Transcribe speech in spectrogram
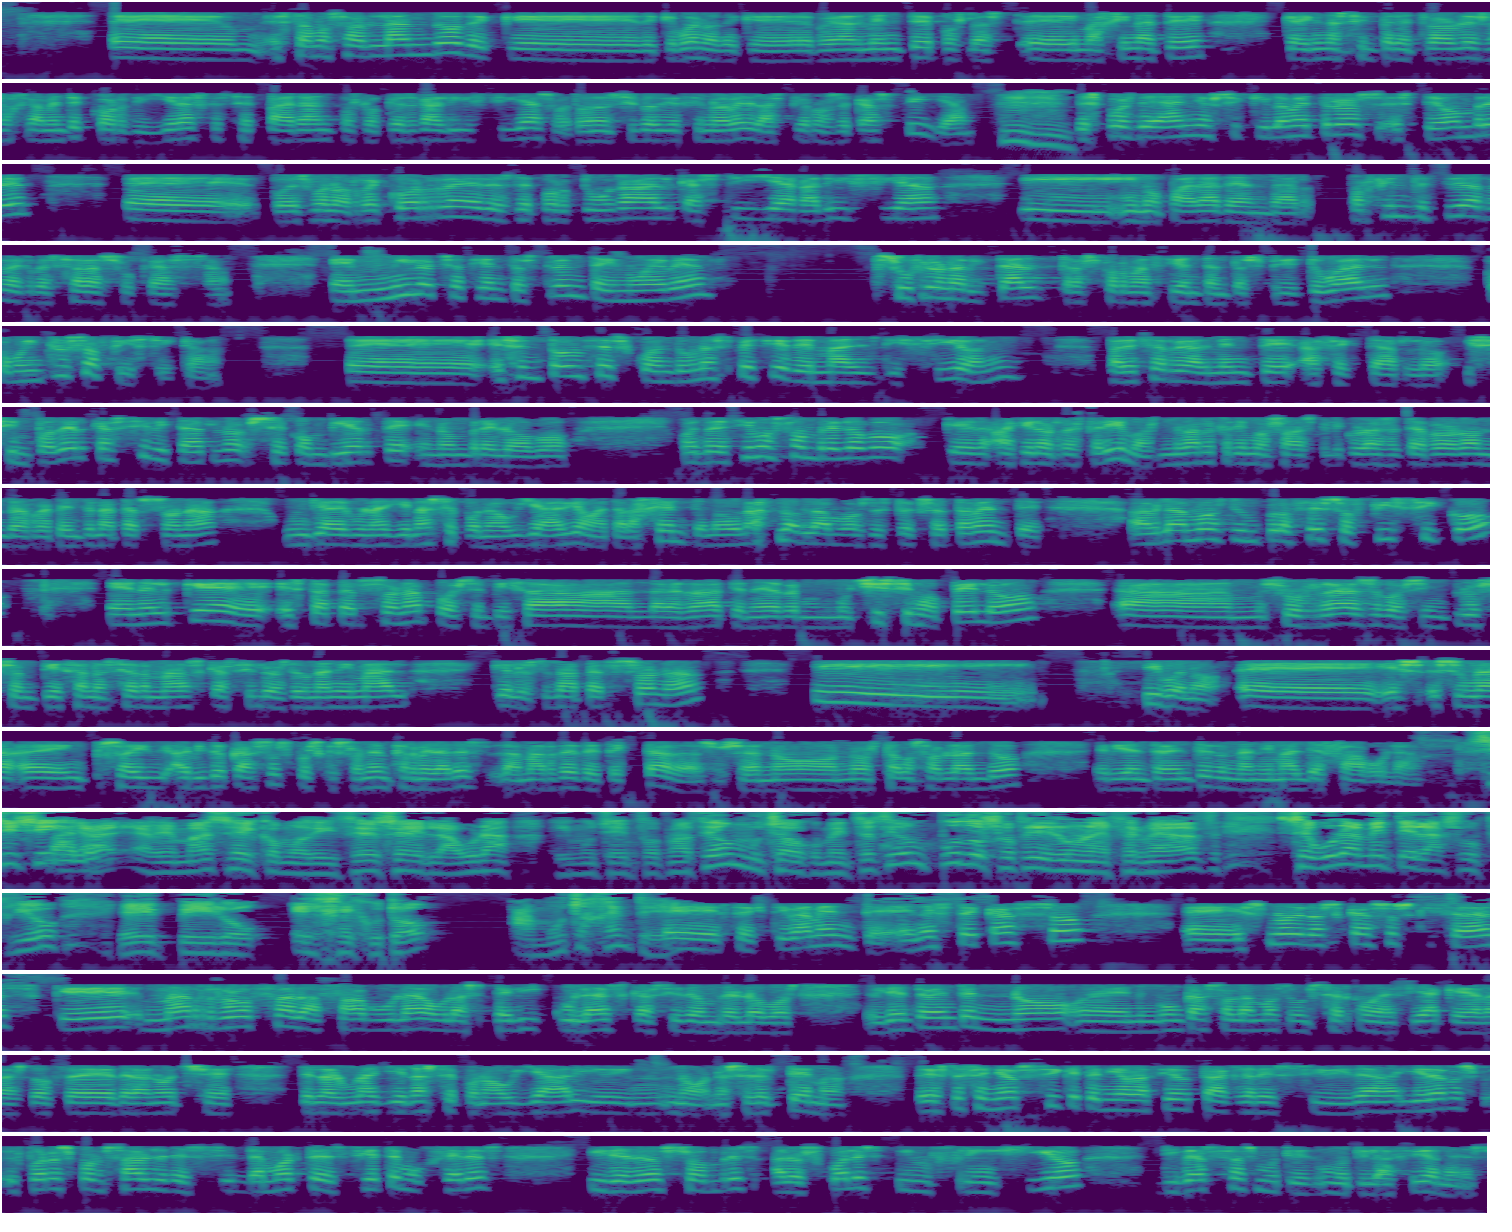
Eh, estamos hablando de que, de que, bueno, de que realmente, pues las, eh, imagínate que hay unas impenetrables, lógicamente, cordilleras que separan, pues lo que es Galicia, sobre todo en el siglo XIX, de las tierras de Castilla. Después de años y kilómetros, este hombre eh, pues bueno, recorre desde Portugal, Castilla, Galicia y, no para de andar. Por fin decide regresar a su casa. En 1839 sufre una vital transformación tanto espiritual como incluso física. Eh, es entonces cuando una especie de maldición parece realmente afectarlo y sin poder casi evitarlo se convierte en hombre lobo. Cuando decimos hombre lobo, ¿a qué nos referimos? No nos referimos a las películas de terror donde de repente una persona un día de luna llena se pone a aullar y a matar a gente, no, no hablamos de esto exactamente. Hablamos de un proceso físico en el que esta persona pues empieza, la verdad, a tener muchísimo pelo, sus rasgos incluso empiezan a ser más casi los de un animal que los de una persona y y bueno, eh, es, una, eh, incluso ha habido casos pues que son enfermedades la mar de detectadas, o sea, no, no estamos hablando evidentemente de un animal de fábula. Sí, sí, además, eh, como dices, Laura, hay mucha información, mucha documentación, pudo sufrir una enfermedad, seguramente la sufrió, pero ejecutó a mucha gente. Efectivamente, en este caso eh, es uno de los casos quizás que más roza la fábula o las películas casi de hombre lobos. Evidentemente no, en ningún caso hablamos de un ser, como decía, que a las 12 de la noche de la luna llena se pone a aullar y no, no es el tema. Pero este señor sí que tenía una cierta agresividad y era, fue responsable de la muerte de siete mujeres y de dos hombres a los cuales infringió diversas mutilaciones.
